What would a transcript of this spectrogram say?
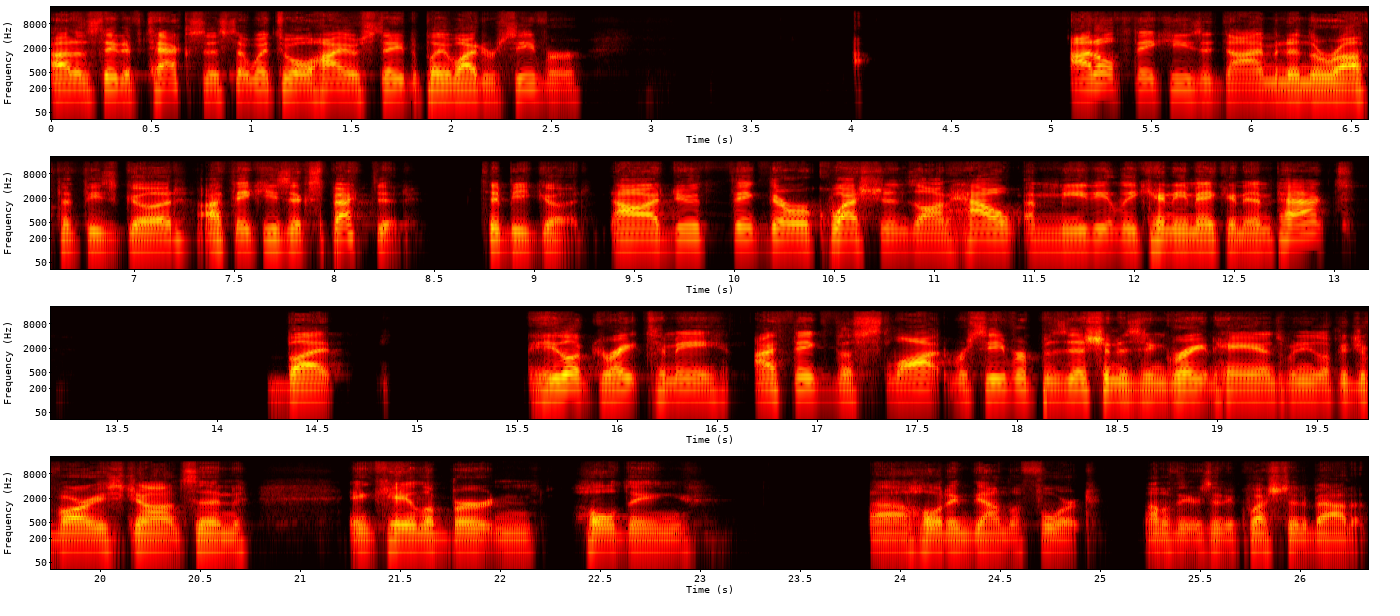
out of the state of Texas that went to Ohio State to play wide receiver. I don't think he's a diamond in the rough if he's good. I think he's expected to be good. Now, I do think there were questions on how immediately can he make an impact, but he looked great to me. I think the slot receiver position is in great hands when you look at Ja'Varrius Johnson and Caleb Burton holding uh, holding down the fort. I don't think there's any question about it.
